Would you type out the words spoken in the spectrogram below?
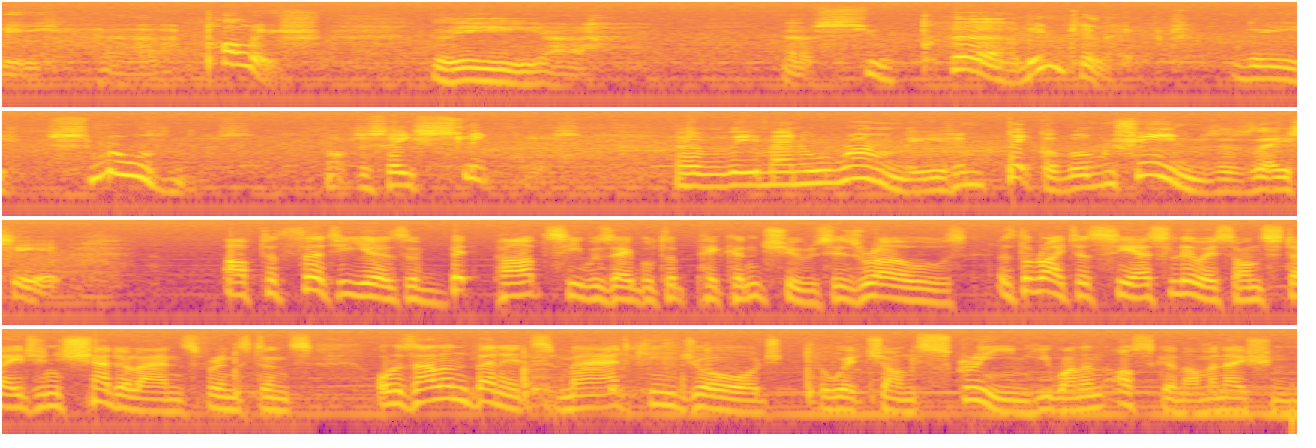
the uh, polish, the uh, uh, superb intellect, the smoothness, not to say sleekness, of the men who run these impeccable machines as they see it. After 30 years of bit parts, he was able to pick and choose his roles, as the writer C.S. Lewis on stage in Shadowlands, for instance, or as Alan Bennett's Mad King George, for which on screen he won an Oscar nomination.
